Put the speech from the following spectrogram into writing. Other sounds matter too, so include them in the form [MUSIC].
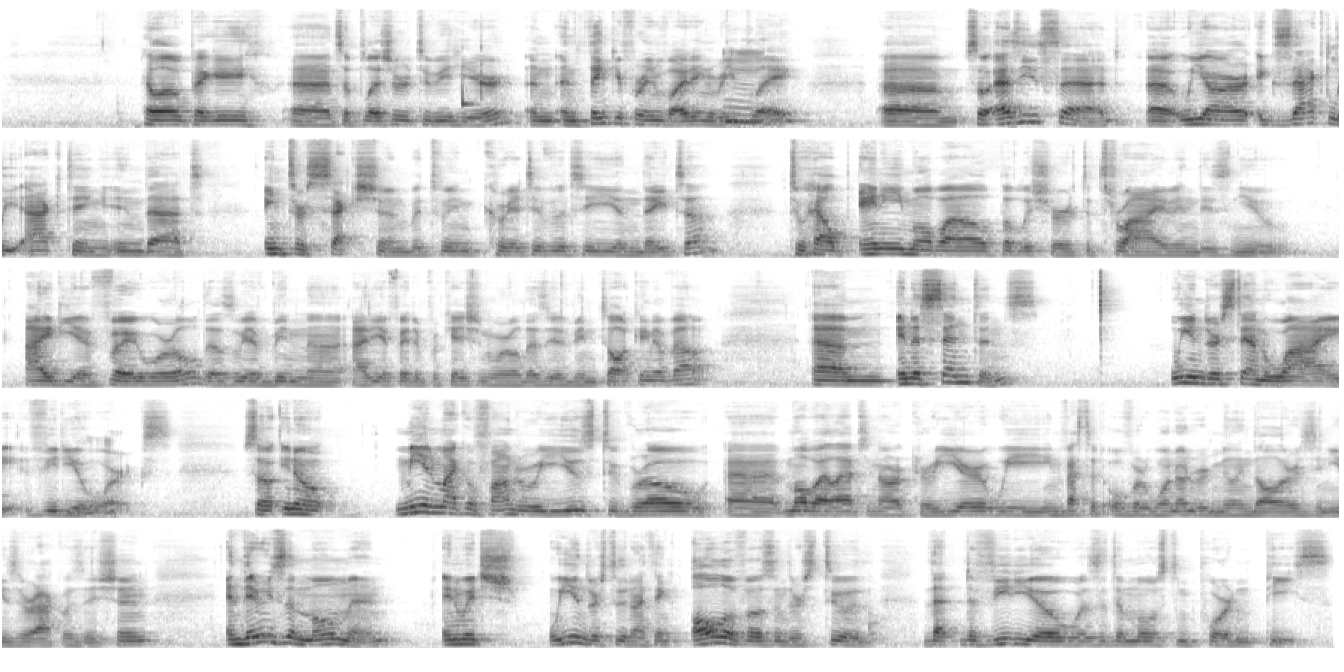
Hello, Peggy. Uh, it's a pleasure to be here, and, and thank you for inviting mm. Replai. Mm. Um, so, as you said, uh, we are exactly acting in that intersection between creativity and data to help any mobile publisher to thrive in this new IDFA world, as we have been uh, IDFA deprecation world, as we have been talking about. Um, in a sentence, we understand why video mm-hmm. works. So you know, me and my co-founder, we used to grow uh, mobile apps in our career. We invested over 100 million dollars in user acquisition, and there is a moment in which we understood, and I think all of us understood, that the video was the most important piece.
